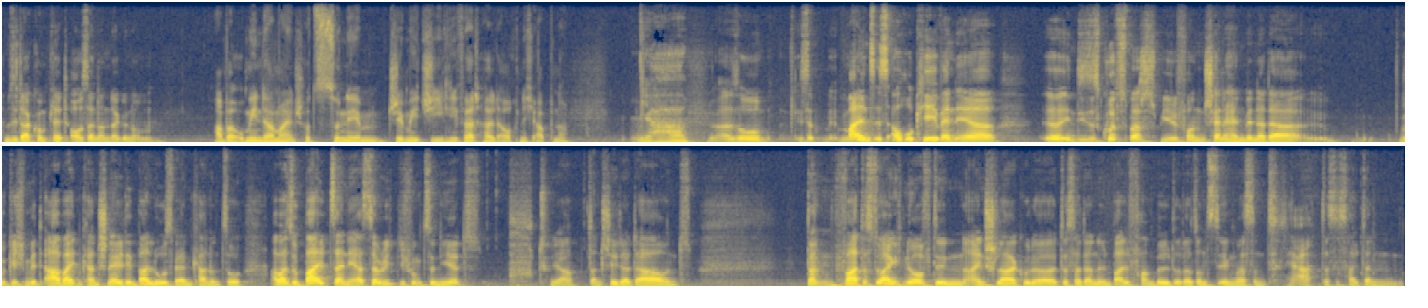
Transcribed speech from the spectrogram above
haben sie da komplett auseinandergenommen. Aber um ihn da mal in Schutz zu nehmen, Jimmy G liefert halt auch nicht ab, ne? Ja, also Malins ist auch okay, wenn er äh, in dieses Kurzpassspiel von Shanahan, wenn er da wirklich mitarbeiten kann, schnell den Ball loswerden kann und so. Aber sobald sein erster Read nicht funktioniert, pff, ja, dann steht er da und dann wartest du eigentlich nur auf den Einschlag oder dass er dann den Ball fummelt oder sonst irgendwas und ja, das ist halt dann,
